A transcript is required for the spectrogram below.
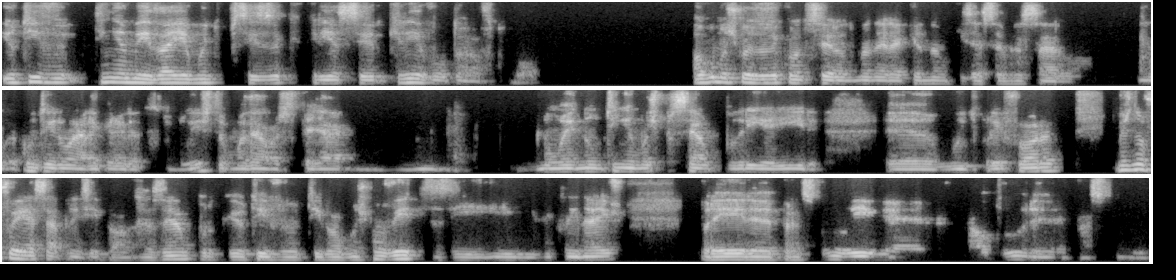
eu tive, tinha uma ideia muito precisa que queria ser, queria voltar ao futebol. Algumas coisas aconteceram de maneira que eu não quisesse abraçar, a continuar a carreira de futebolista. Uma delas, se calhar, não, é, não tinha uma expressão que poderia ir uh, muito por aí fora, mas não foi essa a principal razão, porque eu tive, tive alguns convites e, e declinei para ir para a segunda liga, na altura, para a segunda,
